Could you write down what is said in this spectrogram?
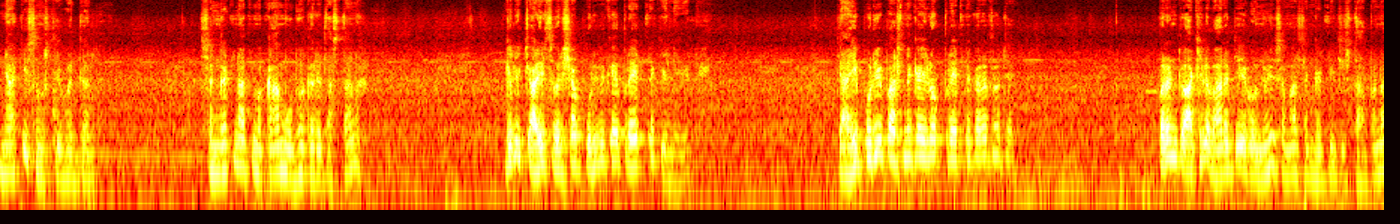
ज्ञाती संस्थेबद्दल संघटनात्मक काम उभं करत असताना गेली चाळीस वर्षापूर्वी काही प्रयत्न केले गेले. त्याही पूर्वीपासून काही लोक प्रयत्न करत होते. परंतु अखिल भारतीय गोंधळी समाज संघटनेची स्थापना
